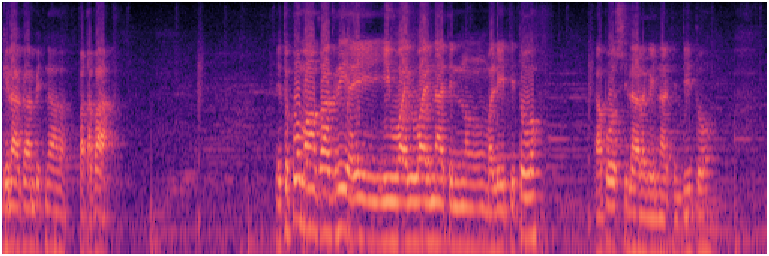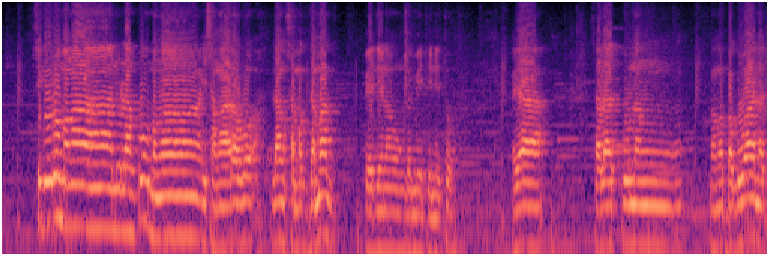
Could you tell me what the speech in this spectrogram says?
ginagamit na pataba. Ito po mga kagri ay iwaiway natin ng maliit ito. Tapos ilalagay natin dito. Siguro mga ano lang po, mga isang araw lang sa magdamag, pwede na akong gamitin ito. Kaya sa lahat po ng mga baguhan at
